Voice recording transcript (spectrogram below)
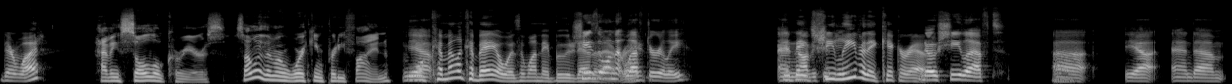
They're what? Having solo careers. Some of them are working pretty fine. yeah, Well, Camila Cabello was the one they booted out. she's of the one that right? left early. Did they, she leave or they kick her out? No, she left. Oh. Uh, yeah, and um,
